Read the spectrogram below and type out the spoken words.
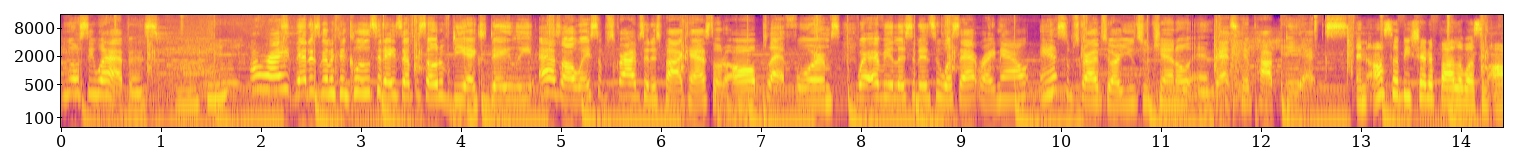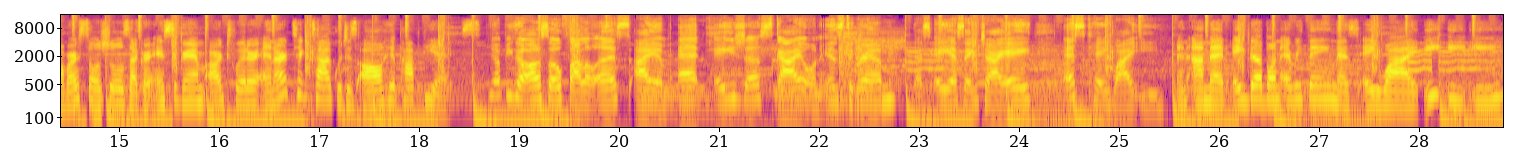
We're going to see what happens. Mm-hmm. All right, that is going to conclude today's episode of DX Daily. As always, subscribe to this podcast on all platforms, wherever you're listening to us at right now, and subscribe to our YouTube channel, and that's Hip Hop DX. And also be sure to follow us on all of our socials, like our Instagram, our Twitter, and our TikTok, which is all Hip Hop DX. Yep, you can also follow us. I am at Ashia Skye on Instagram. That's A S H I A S K Y E. And I'm at Ayeeedubb on everything. That's A Y E E E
